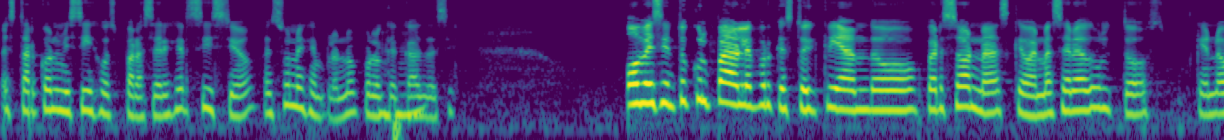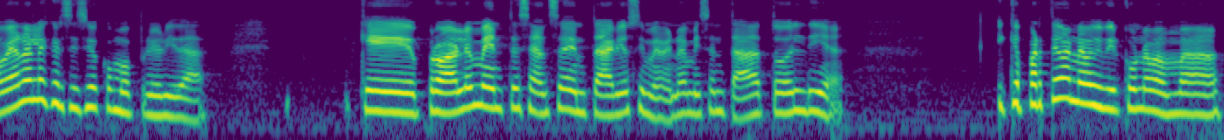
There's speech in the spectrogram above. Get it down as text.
estar con mis hijos para hacer ejercicio. Es un ejemplo, ¿no? Por lo que acabas de decir. O me siento culpable porque estoy criando personas que van a ser adultos, que no vean el ejercicio como prioridad, que probablemente sean sedentarios y me ven a mí sentada todo el día. Y que aparte van a vivir con una mamá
